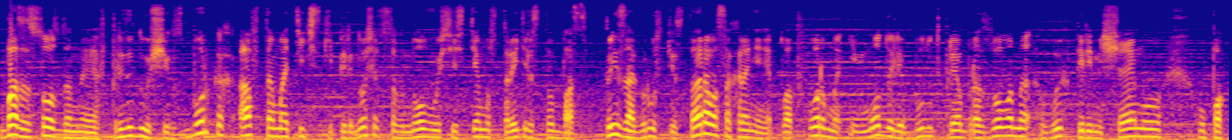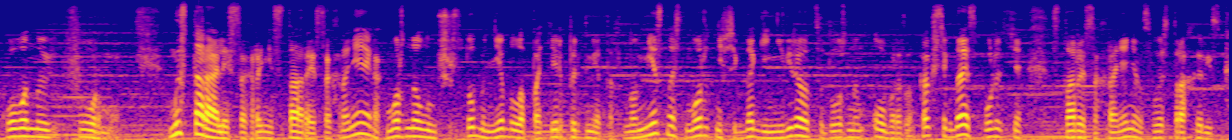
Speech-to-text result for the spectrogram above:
Базы, созданные в предыдущих сборках, автоматически переносятся в новую систему строительства баз. При загрузке старого сохранения платформы и модули будут преобразованы в их перемещаемую упакованную форму. Мы старались сохранить старые сохранения как можно лучше, чтобы не было потерь предметов, но местность может не всегда генерироваться должным образом. Как всегда, используйте старые сохранения на свой страх и риск.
